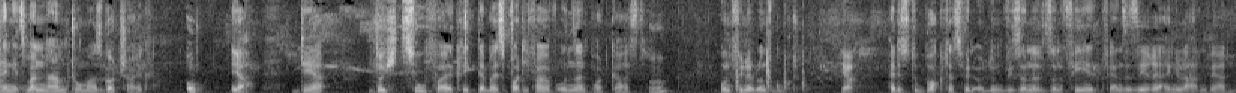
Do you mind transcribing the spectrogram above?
nenne jetzt mal einen Namen Thomas Gottschalk, Oh, ja, der durch Zufall klickt er bei Spotify auf unseren Podcast und findet uns gut. ja. Hättest du Bock, dass wir irgendwie so eine, so eine Fe Fernsehserie eingeladen werden?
